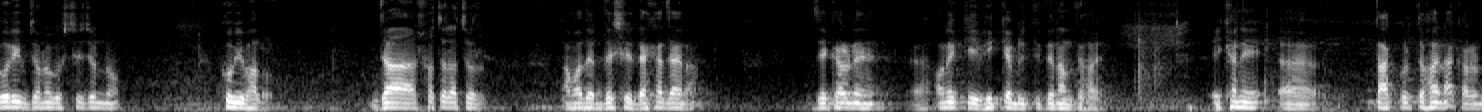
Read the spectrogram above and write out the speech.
গরিব জনগোষ্ঠীর জন্য খুবই ভালো। যা সচরাচর আমাদের দেশে দেখা যায় না, যে কারণে অনেককেই ভিক্ষাবৃত্তিতে নামতে হয়। এখানে তা করতে হয় না, কারণ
